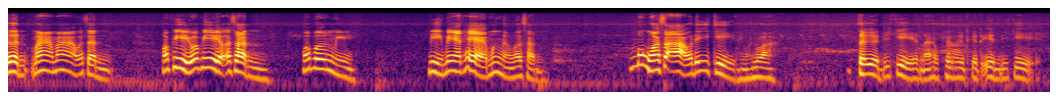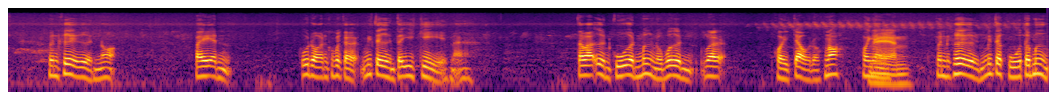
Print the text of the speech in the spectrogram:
เอิ้นมามาว่าสันมาพี่ว่าพี่ว่าสันมาเบิ่งนี่นี่แม่แท้มึงน่ะว่าสันมึงหัวสะอาดได้อีเก๋นี่มันว่า แต่เอิ้นอีเก๋นะครับเพิ่นเอิ้นเกิดเอิ้นอีเก๋เพิ่นเคยเอิ้นเนาะไปอันอุดรเขาไปก็มีแต่เอิ้นแต่อีเก๋นะ แต่ว่าเอิ้นกูเอิ้นมึงเนาะบ่เอิ้นว่าข่อยเจ้าดอกเนาะเพราะหยังแม่นเพิ่นเคยเอิ้นมีแต่กูแต่มึง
